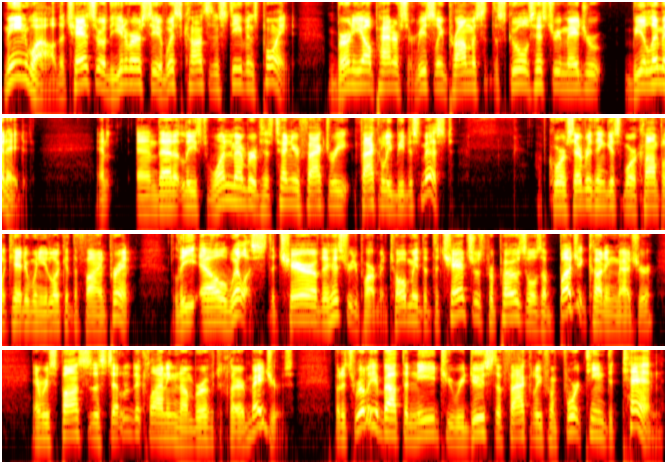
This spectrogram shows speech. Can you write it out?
Meanwhile, the chancellor of the University of Wisconsin Stevens Point, Bernie L. Patterson, recently promised that the school's history major be eliminated and, and that at least one member of his tenure factory, faculty be dismissed. Of course, everything gets more complicated when you look at the fine print. Lee L. Willis, the chair of the history department, told me that the chancellor's proposal is a budget cutting measure in response to the steadily declining number of declared majors. But it's really about the need to reduce the faculty from 14 to 10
